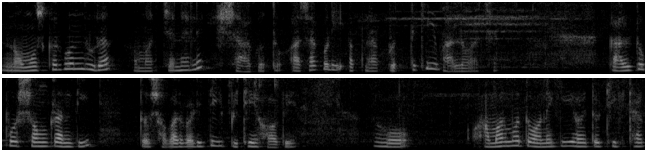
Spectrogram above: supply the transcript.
নমস্কার বন্ধুরা, আমার চ্যানেলে স্বাগত। আশা করি আপনারা প্রত্যেকেই ভালো আছেন। কাল তো পৌষ সংক্রান্তি, তো সবার বাড়িতেই পিঠে হবে। তো আমার মতো অনেকেই হয়তো ঠিকঠাক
